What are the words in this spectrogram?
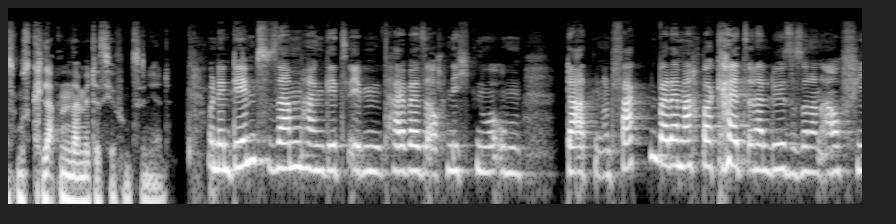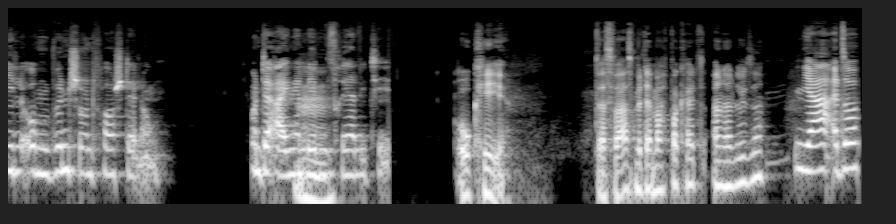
was muss klappen, damit das hier funktioniert. Und in dem Zusammenhang geht es eben teilweise auch nicht nur um Daten und Fakten bei der Machbarkeitsanalyse, sondern auch viel um Wünsche und Vorstellungen und der eigenen hm. Lebensrealität. Okay. Das war's mit der Machbarkeitsanalyse? Ja, also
